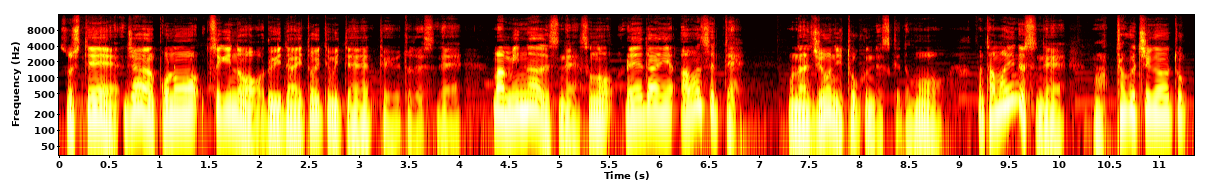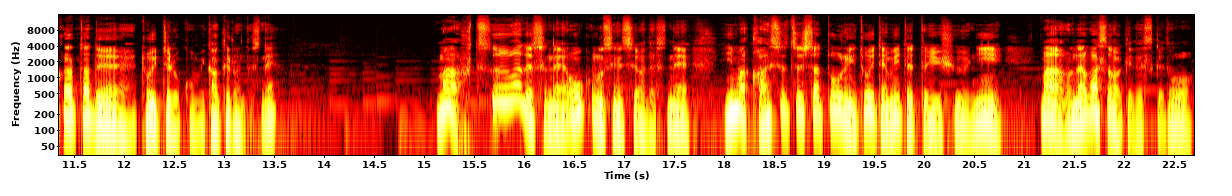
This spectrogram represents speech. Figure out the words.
そして、じゃあこの次の類題解いてみてって言うとですね、まあみんなですね、その例題に合わせて同じように解くんですけども、たまにですね、全く違う解き方で解いてる子を見かけるんですね。まあ普通はですね、多くの先生はですね、今解説した通りに解いてみてというふうに、まあ促すわけですけど、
